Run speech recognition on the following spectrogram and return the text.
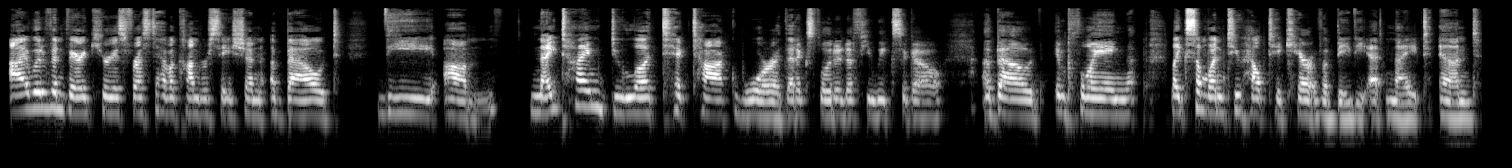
I would have been very curious for us to have a conversation about the um, nighttime doula TikTok war that exploded a few weeks ago about employing like someone to help take care of a baby at night and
